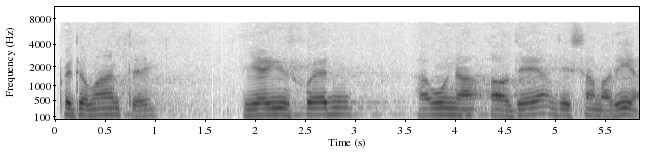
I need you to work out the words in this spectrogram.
por delante y ellos fueron a una aldea de Samaria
